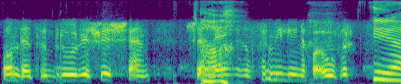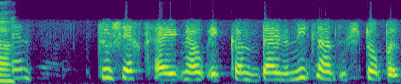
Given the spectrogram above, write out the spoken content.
Omdat we broer en zus zijn. Zijn enige familie nog over. Ja. En toen zegt hij, nou, ik kan het bijna niet laten stoppen.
